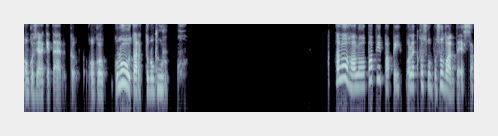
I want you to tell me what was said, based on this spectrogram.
Onko siellä ketään, onko luu tarttunut kurkku? Halo, halo, papi, papi, oletko su- suvanteessa?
